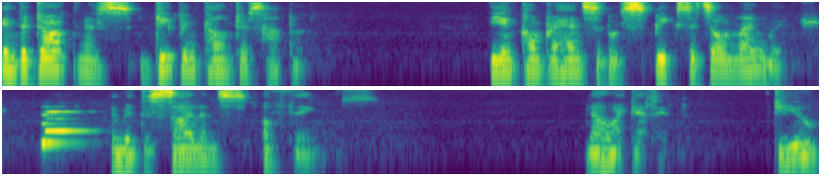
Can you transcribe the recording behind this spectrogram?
In the darkness, deep encounters happen. The incomprehensible speaks its own language amid the silence of things. Now I get it. Do you?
